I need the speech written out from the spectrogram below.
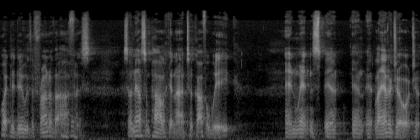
what to do with the front of the office. So Nelson Pollock and I took off a week and went and spent in Atlanta, Georgia,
